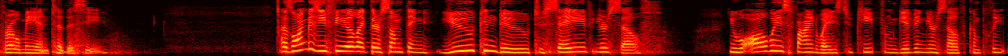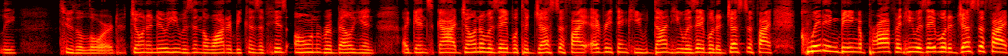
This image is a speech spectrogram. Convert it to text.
Throw me into the sea. As long as you feel like there's something you can do to save yourself, you will always find ways to keep from giving yourself completely to the Lord. Jonah knew he was in the water because of his own rebellion against God. Jonah was able to justify everything he'd done. He was able to justify quitting being a prophet. He was able to justify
